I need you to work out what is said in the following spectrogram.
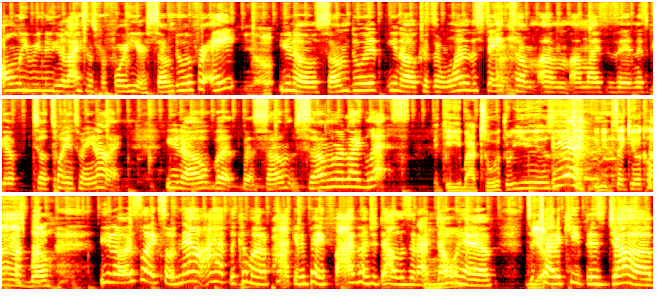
only renew your license for four years. Some do it for eight. Yup. You know, some do it. You know, because in one of the states I'm I'm I'm licensed in, it's good till twenty twenty nine. You know, but but some some are like less. They give you about two or three years. Yeah. You need to take your class, bro. You know, it's like so now I have to come out of pocket and pay five hundred dollars that I Mhm. don't have to Yep. try to keep this job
